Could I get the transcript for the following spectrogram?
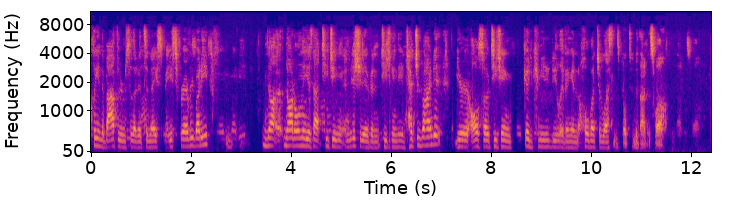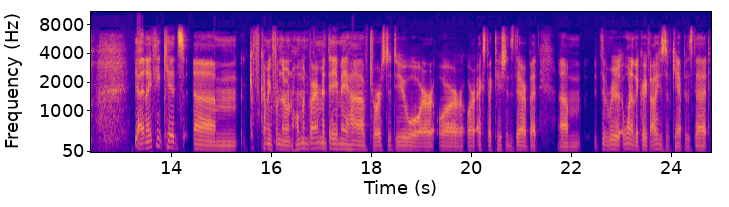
clean the bathroom so that it's a nice space for everybody not not only is that teaching initiative and teaching the intention behind it, you're also teaching good community living and a whole bunch of lessons built into that as well. Yeah, and I think kids um, coming from their own home environment, they may have chores to do or or or expectations there, but um, the real, one of the great values of camp is that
